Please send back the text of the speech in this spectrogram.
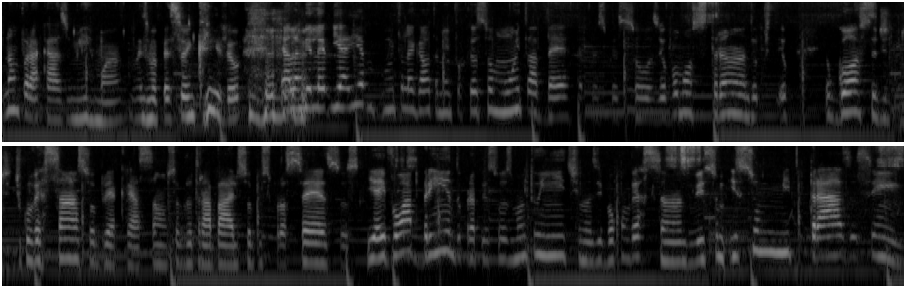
não por acaso minha irmã, mas uma pessoa incrível. Ela me. E aí é muito legal também, porque eu sou muito aberta para as pessoas, eu vou mostrando, eu, eu gosto de, de, de conversar sobre a criação, sobre o trabalho, sobre os processos, e aí vou abrindo para pessoas muito íntimas e vou conversando. Isso, isso me traz, assim,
